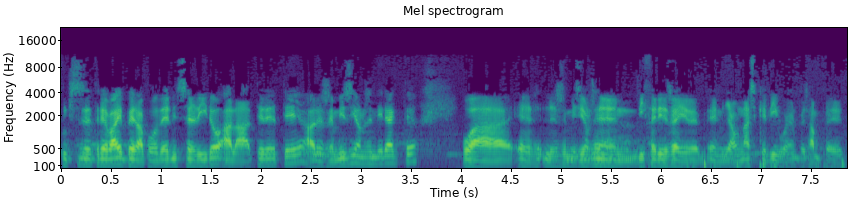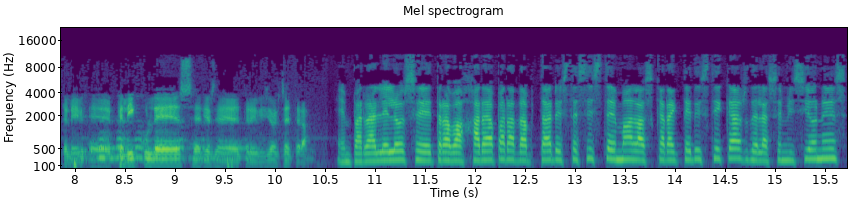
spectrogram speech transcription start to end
fluxos de treball per a poder inserir-ho a la TDT, a les emissions en directe o a les emissions en diferents enllaunats que diuen, per exemple, tele, eh, pel·lícules, sèries de televisió, etc. En paralelo se trabajará para adaptar este sistema a las características de las emisiones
